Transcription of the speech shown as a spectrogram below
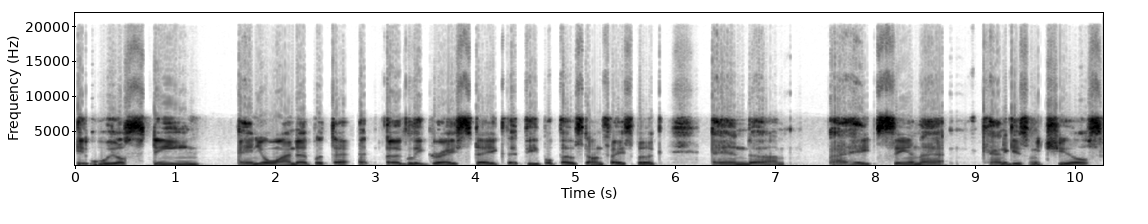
it will steam and you'll wind up with that ugly gray steak that people post on Facebook. And um, I hate seeing that. It kind of gives me chills.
